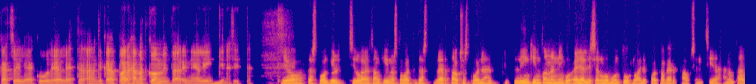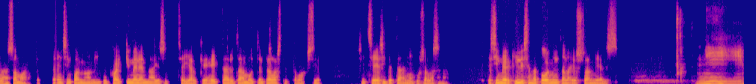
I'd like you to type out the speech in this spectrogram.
katsojille ja kuulijoille, että antakaa parhaimmat kommentaarinne ja linkkinä sitten. Joo, tästä voi kyllä sillä lailla, että on kiinnostavaa, että tästä vertauksesta voi nähdä linkin tuonne niin kuin edellisen luvun tuhlailepoika-vertauksen. Siinähän on tämä vähän sama, että ensin pannaan niin kuin kaikki menemään ja sitten sen jälkeen heittäydytään muiden pelastettavaksi. Ja sitten se esitetään niin kuin sellaisena esimerkillisenä toimintana jossain mielessä. Niin.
